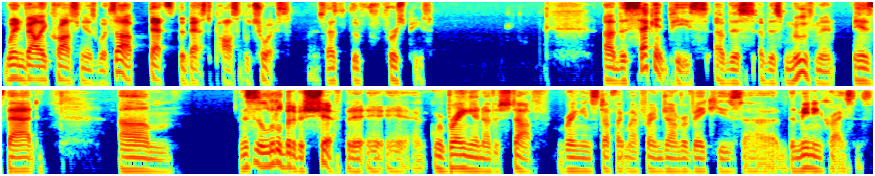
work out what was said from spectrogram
when valley crossing is what's up, that's the best possible choice. So that's the first piece. Uh, the second piece of this of this movement is that um, this is a little bit of a shift, but it, it, it, we're bringing in other stuff, bringing in stuff like my friend John Vervaeke's uh, "The Meaning Crisis."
